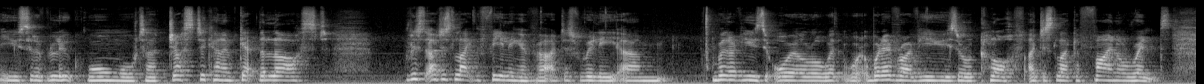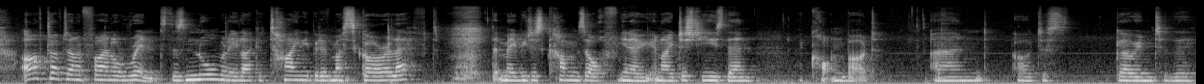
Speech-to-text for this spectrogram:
I use sort of lukewarm water just to kind of get the last, just I just like the feeling of it. I just really, um, whether I've used oil or whatever I've used or a cloth, I just like a final rinse. After I've done a final rinse, there's normally like a tiny bit of mascara left that maybe just comes off, you know, and I just use then a cotton bud and I'll just go into the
